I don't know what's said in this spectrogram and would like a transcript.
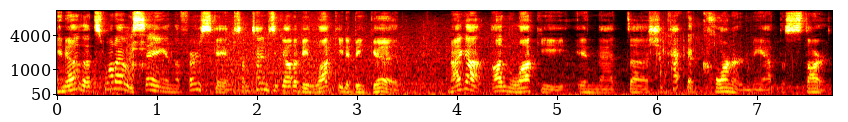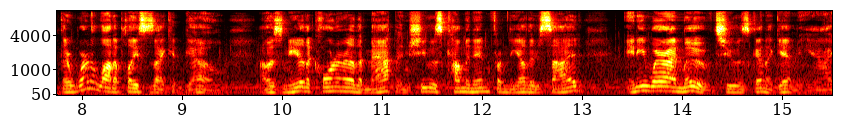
You know, that's what I was saying in the first game. Sometimes you gotta be lucky to be good. And I got unlucky in that uh, she kind of cornered me at the start. There weren't a lot of places I could go. I was near the corner of the map and she was coming in from the other side. Anywhere I moved, she was gonna get me. I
